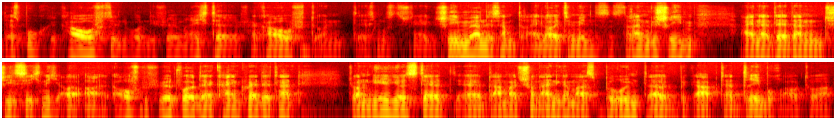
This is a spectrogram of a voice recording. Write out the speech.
das Buch gekauft, dann wurden die Filmrechte verkauft und es musste schnell geschrieben werden. Es haben drei Leute mindestens dran geschrieben. Einer, der dann schließlich nicht aufgeführt wurde, der keinen Credit hat. John Milius, der, der damals schon einigermaßen berühmter, begabter Drehbuchautor,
